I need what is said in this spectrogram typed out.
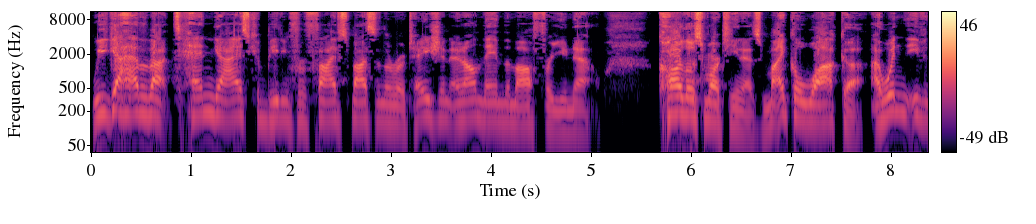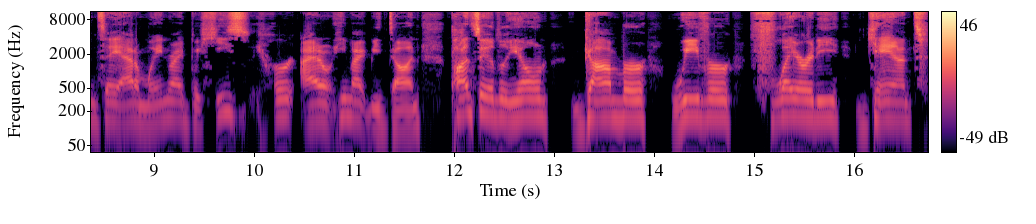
We have about 10 guys competing for five spots in the rotation, and I'll name them off for you now. Carlos Martinez, Michael Wacha. I wouldn't even say Adam Wainwright, but he's hurt. I don't. He might be done. Ponce de Leon, Gomber, Weaver, Flaherty, Gant.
